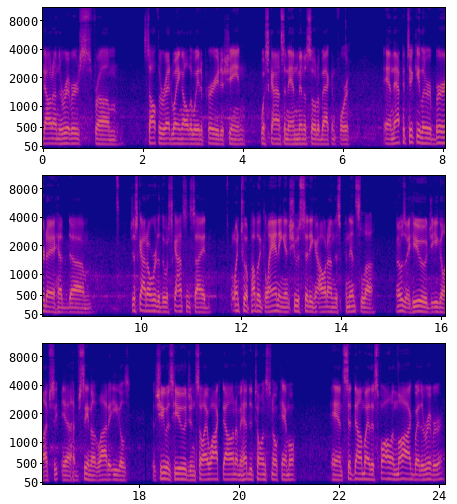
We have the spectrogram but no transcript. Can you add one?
down on the rivers from south of Red Wing all the way to Prairie du Chien Wisconsin and Minnesota back and forth. And that particular bird, I had um, just got over to the Wisconsin side, went to a public landing, and she was sitting out on this peninsula. And it was a huge eagle. I've seen, yeah, I've seen a lot of eagles, she was huge. And so I walked down. I'm head to toe in snow camo, and sit down by this fallen log by the river,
